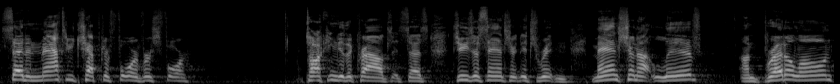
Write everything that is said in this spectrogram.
said in Matthew chapter 4, verse 4, talking to the crowds, it says, Jesus answered, It's written, man shall not live on bread alone,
